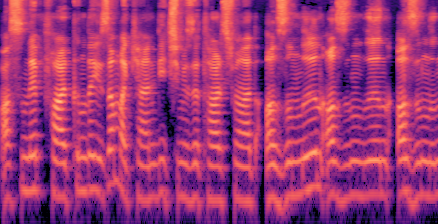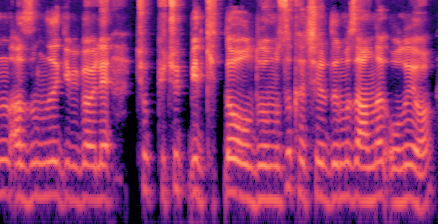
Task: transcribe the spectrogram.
aslında hep farkındayız ama kendi içimizde tartışmalarda azınlığın azınlığın azınlığın azınlığı gibi böyle çok küçük bir kitle olduğumuzu kaçırdığımız anlar oluyor.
